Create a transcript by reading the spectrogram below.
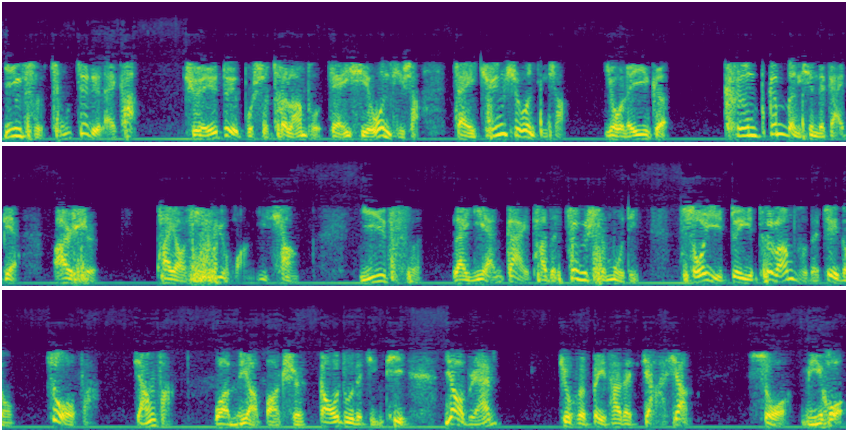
因此，从这里来看，绝对不是特朗普在一些问题上，在军事问题上。有了一个根根本性的改变，而是他要虚晃一枪，以此来掩盖他的真实目的。所以，对于特朗普的这种做法、讲法，我们要保持高度的警惕，要不然就会被他的假象所迷惑。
